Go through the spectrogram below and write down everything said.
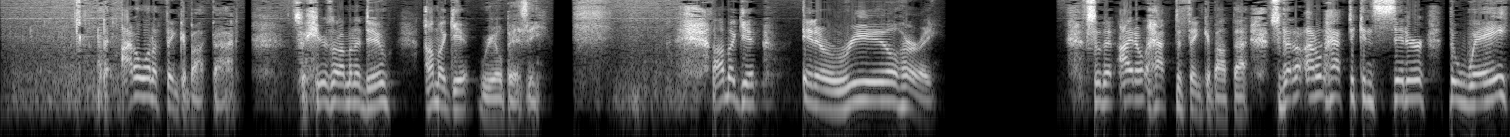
But I don't want to think about that. So here's what I'm going to do. I'm going to get real busy. I'm going to get in a real hurry so that I don't have to think about that. So that I don't have to consider the way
